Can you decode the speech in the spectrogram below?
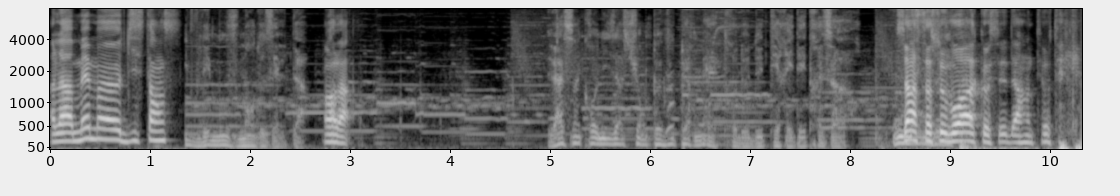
à la même distance. Les mouvements de Zelda. Voilà. La synchronisation peut vous permettre de déterrer des trésors. Ça, ça se voit que c'est dans TOTK.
